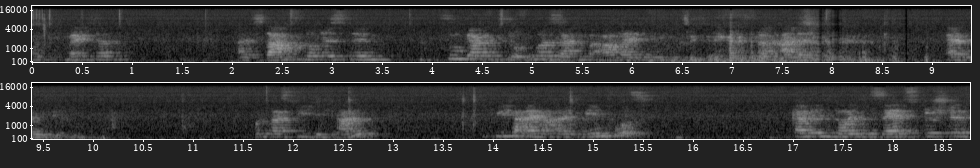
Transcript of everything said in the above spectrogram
Und ich möchte als Darmfloristin Zugang zur Ursachenbearbeitung für alle ermöglichen. Und was biete ich an? Ich biete einmal einen Input, damit die Leute selbstbestimmt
